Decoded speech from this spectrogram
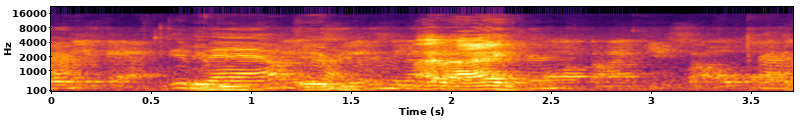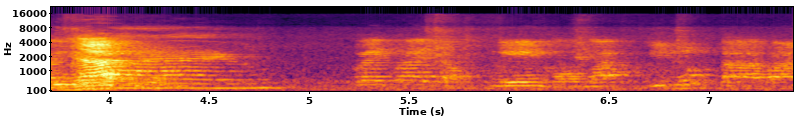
คะอิ่มแล้วอิ่มอะไรสวัครับใกล้ๆกับเมนของวัดวิมุตตาบา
